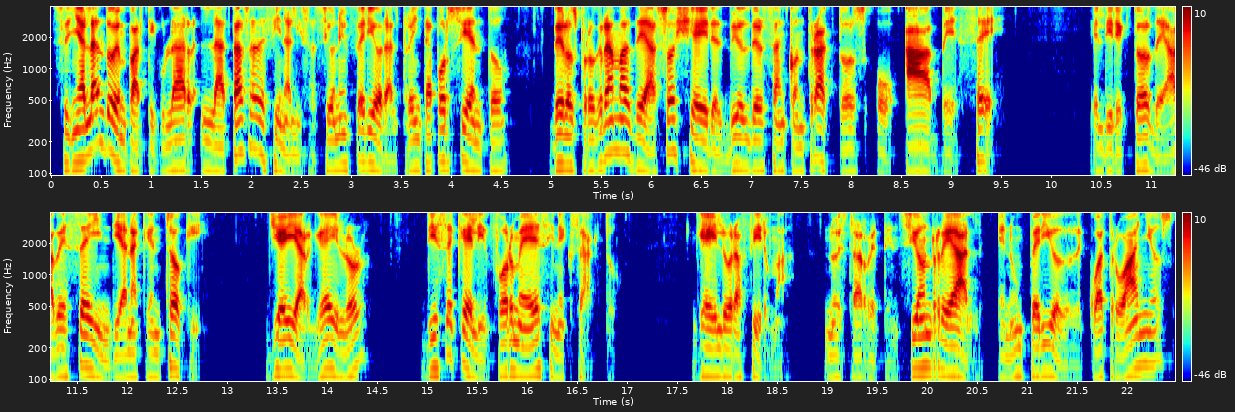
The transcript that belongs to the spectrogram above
señalando en particular la tasa de finalización inferior al 30% de los programas de Associated Builders and Contractors o ABC. El director de ABC Indiana Kentucky, J.R. Gaylor, dice que el informe es inexacto. Gaylor afirma, nuestra retención real en un periodo de cuatro años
